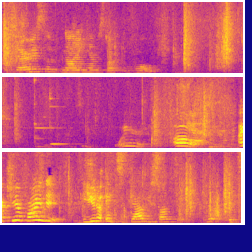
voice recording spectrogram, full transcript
The sheriffs of Nottingham start. Whoa. Where? Oh, I can't find it. You know, it's Gabby starts it's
